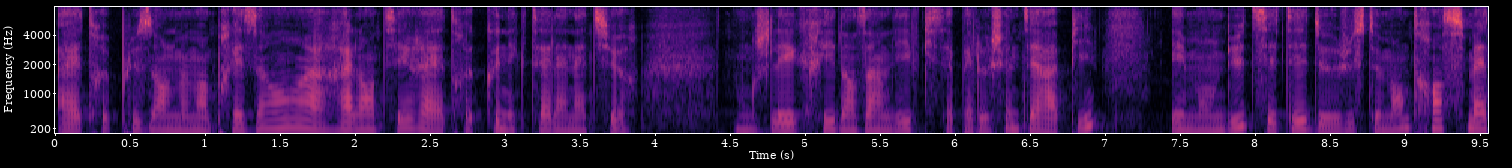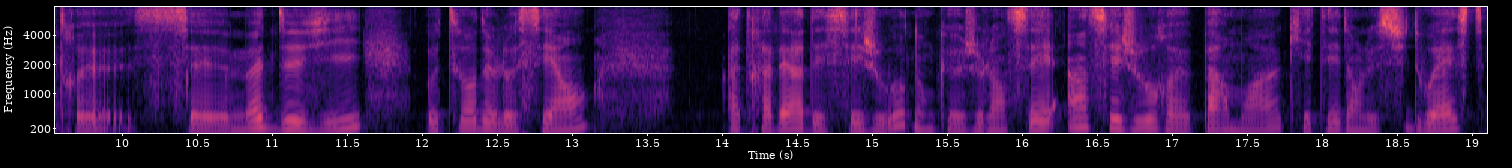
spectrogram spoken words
à être plus dans le moment présent, à ralentir, à être connecté à la nature. Donc je l'ai écrit dans un livre qui s'appelle Ocean Therapy, et mon but c'était de justement transmettre euh, ce mode de vie autour de l'océan à travers des séjours. Donc euh, je lançais un séjour euh, par mois qui était dans le sud-ouest,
